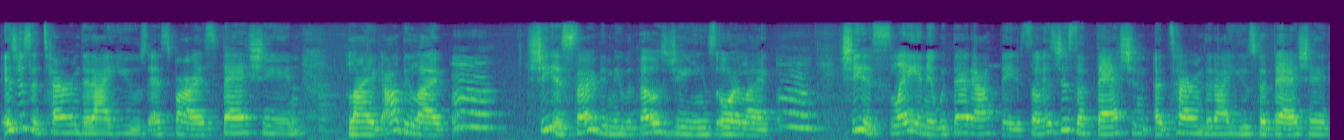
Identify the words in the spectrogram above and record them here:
It's just a term that I use as far as fashion. Like, I'll be like, mm, she is serving me with those jeans. Or like, mm, she is slaying it with that outfit. So it's just a fashion, a term that I use for fashion.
